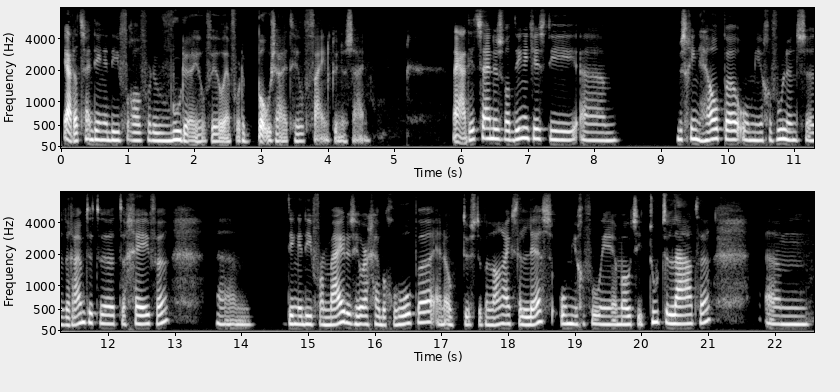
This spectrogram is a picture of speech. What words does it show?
ja, dat zijn dingen die vooral voor de woede heel veel en voor de boosheid heel fijn kunnen zijn. Nou ja, dit zijn dus wat dingetjes die um, misschien helpen om je gevoelens uh, de ruimte te, te geven. Um, dingen die voor mij dus heel erg hebben geholpen. En ook dus de belangrijkste les om je gevoel en je emotie toe te laten. Um,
